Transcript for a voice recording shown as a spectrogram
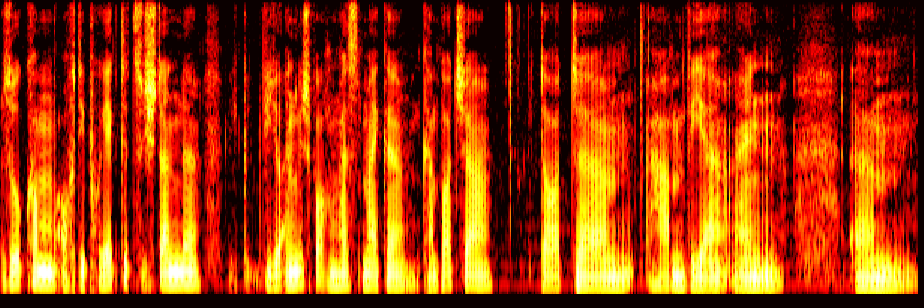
so kommen auch die Projekte zustande, wie, wie du angesprochen hast, Maike, Kambodscha. Dort ähm, haben wir ein ähm,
